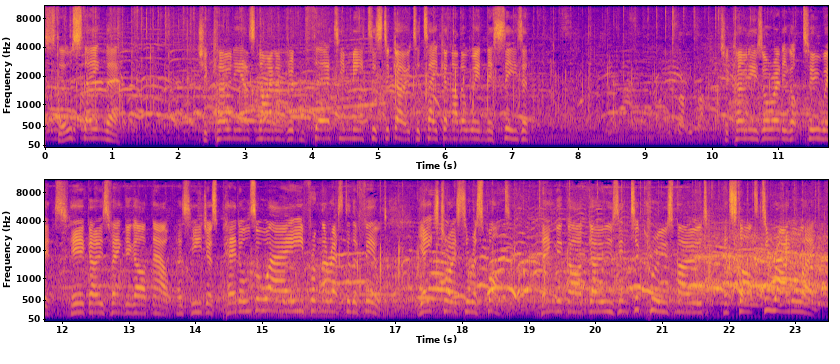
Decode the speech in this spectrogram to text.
still staying there. Ciccone has 930 metres to go to take another win this season. Ciccone's already got two wins. Here goes Vingegaard now as he just pedals away from the rest of the field. Yates tries to respond. Vingegaard goes into cruise mode and starts to ride away.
